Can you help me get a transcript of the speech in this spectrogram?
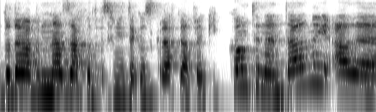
dodałabym na zachód wysuniętego skrawka Afryki kontynentalnej, ale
